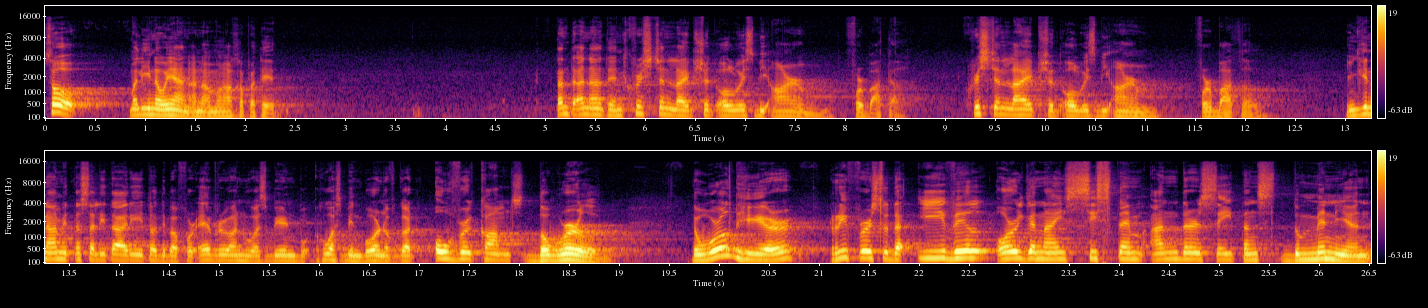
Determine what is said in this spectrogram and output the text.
So, malinaw yan, ano, mga kapatid. Tandaan natin, Christian life should always be armed for battle. Christian life should always be armed for battle. Yung ginamit na salita rito, 'di ba? For everyone who has been who has been born of God overcomes the world. The world here refers to the evil organized system under Satan's dominion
